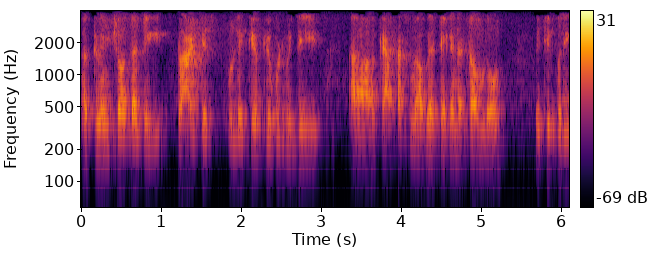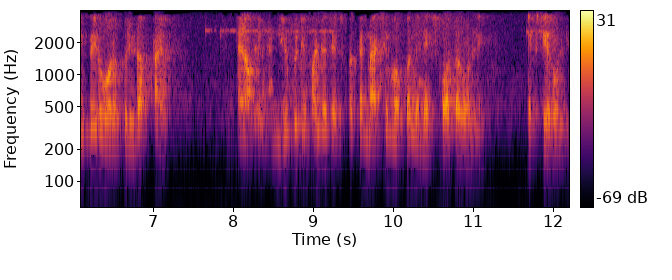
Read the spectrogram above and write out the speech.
uh, to ensure that the plant is fully capable with the uh, capex now we are taking a term loan, which will be repaid over a period of time. And, uh, and equity fund is expected maximum in the next quarter only, next year only.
